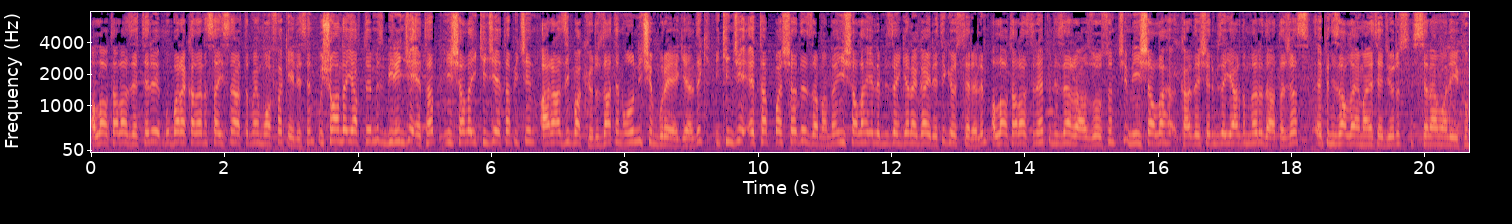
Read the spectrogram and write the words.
Allahu Teala Hazretleri bu barakaların sayısını artırmaya muvaffak eylesin. Bu şu anda yaptığımız birinci etap. İnşallah ikinci etap için arazi bakıyoruz. Zaten onun için buraya geldik. İkinci etap başladığı zaman da inşallah elimizden gelen gayreti gösterelim. Allahu Teala Hazretleri hepinizden razı olsun. Şimdi inşallah kardeşlerimize yardımları dağıtacağız. Hepinize Allah'a emanet ediyoruz. Selamun Aleyküm.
